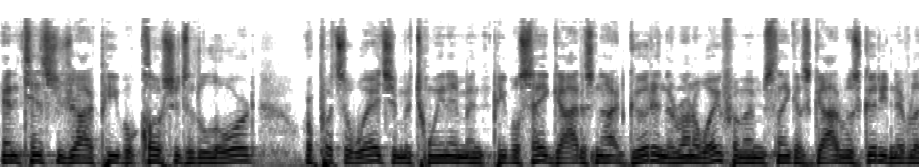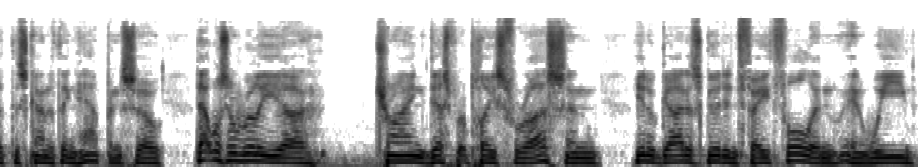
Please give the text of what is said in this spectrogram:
and it tends to drive people closer to the Lord or puts a wedge in between them and people say God is not good and they run away from him and think as God was good, he'd never let this kind of thing happen. So that was a really uh, trying, desperate place for us. And, you know, God is good and faithful, and, and we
